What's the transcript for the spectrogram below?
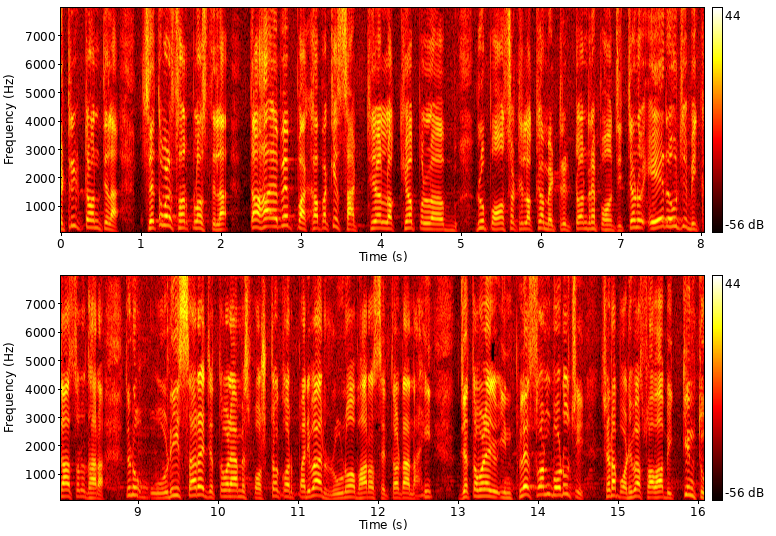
मेट्रिक टन थिला सेतबेले सरप्लस थिला ତାହା ଏବେ ପାଖାପାଖି ଷାଠିଏ ଲକ୍ଷରୁ ପଞ୍ଚଷଠି ଲକ୍ଷ ମେଟ୍ରିକ୍ ଟନ୍ରେ ପହଞ୍ଚିଛି ତେଣୁ ଏ ରହୁଛି ବିକାଶର ଧାରା ତେଣୁ ଓଡ଼ିଶାରେ ଯେତେବେଳେ ଆମେ ସ୍ପଷ୍ଟ କରିପାରିବା ଋଣ ଭାର ସେତେଟା ନାହିଁ ଯେତେବେଳେ ଇନଫ୍ଲେସନ୍ ବଢ଼ୁଛି ସେଇଟା ବଢ଼ିବା ସ୍ୱାଭାବିକ স্বাভাবিক কিন্তু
